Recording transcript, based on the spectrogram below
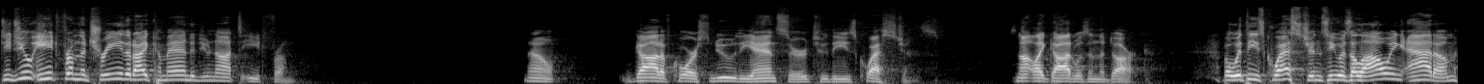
Did you eat from the tree that I commanded you not to eat from? Now, God, of course, knew the answer to these questions. It's not like God was in the dark. But with these questions, he was allowing Adam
